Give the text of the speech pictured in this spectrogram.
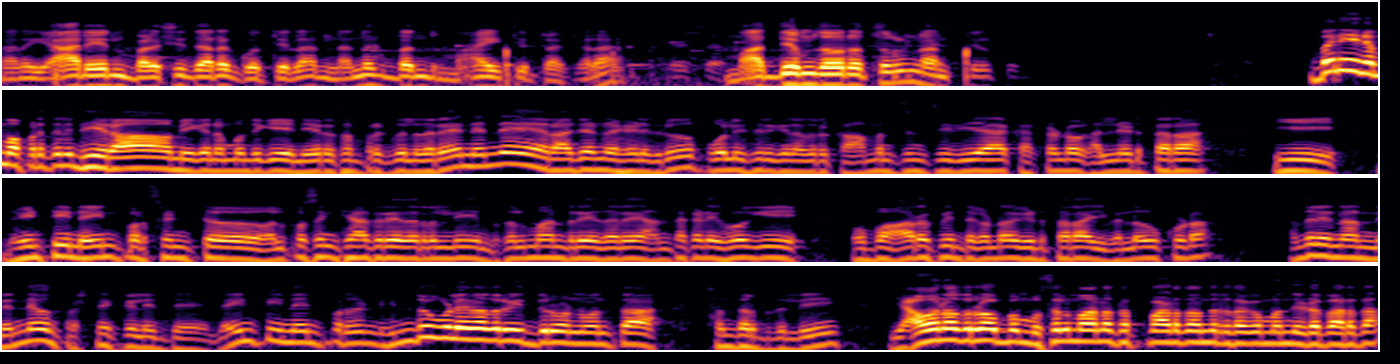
ನನಗೆ ಯಾರೇನು ಬಳಸಿದಾರೋ ಗೊತ್ತಿಲ್ಲ. ನನಗೆ ಬಂದ ಮಾಹಿತಿ ಪ್ರಕಾರ ಮಾಧ್ಯಮದವ್ರ ಹತ್ರ ನಾನು ತಿಳ್ಕೊಂಡಿದ್ದೀನಿ ಬನ್ನಿ ನಮ್ಮ ಪ್ರತಿನಿಧಿ ರಾಮ್ ಈಗ ನಮ್ಮೊಂದಿಗೆ ನೇರ ಸಂಪರ್ಕದಲ್ಲಿದ್ದಾರೆ. ನಿನ್ನೆ ರಾಜಣ್ಣ ಹೇಳಿದರು, ಪೊಲೀಸರಿಗೆ ಏನಾದರೂ ಕಾಮನ್ ಸೆನ್ಸ್ ಇದೆಯಾ? ಕರ್ಕೊಂಡೋಗಿ ಅಲ್ಲಿಡ್ತಾರ ಈ ನೈಂಟಿ ನೈನ್ ಪರ್ಸೆಂಟ್ ಅಲ್ಪಸಂಖ್ಯಾತರೇ ಇದರಲ್ಲಿ, ಮುಸಲ್ಮಾನರೇ ಇದ್ದಾರೆ ಅಂಥ ಕಡೆ ಹೋಗಿ ಒಬ್ಬ ಆರೋಪಿನ ತಗೊಂಡೋಗಿ ಇಡ್ತಾರ? ಇವೆಲ್ಲವೂ ಕೂಡ? ಅಂದರೆ ನಾನು ನಿನ್ನೆ ಒಂದು ಪ್ರಶ್ನೆ ಕೇಳಿದ್ದೆ. ನೈಂಟಿ ನೈನ್ ಪರ್ಸೆಂಟ್ ಹಿಂದೂಗಳೇನಾದರೂ ಇದ್ದರು ಅನ್ನುವಂಥ ಸಂದರ್ಭದಲ್ಲಿ ಯಾವನಾದರೂ ಒಬ್ಬ ಮುಸಲ್ಮಾನ ತಪ್ಪು ಮಾಡ್ದ ಅಂದರೆ ತಗೊಂಬಂದು ಇಡಬಾರ್ದಾ?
